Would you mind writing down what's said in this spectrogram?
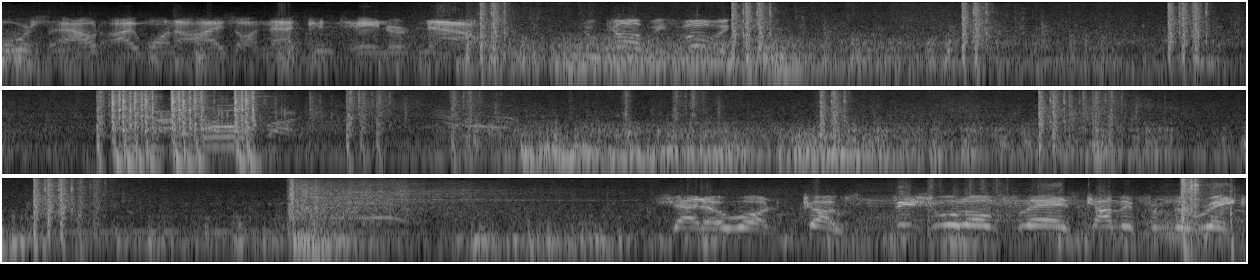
force out. I want eyes on that container now. Two copies, moving. Shadow 1, Ghost, visual on flares coming from the rig.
